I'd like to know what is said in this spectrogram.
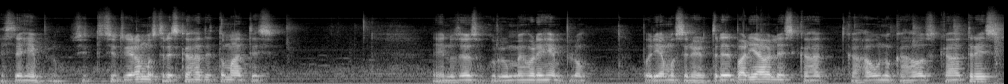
este ejemplo. Si, tuviéramos tres cajas de tomates, eh, no se nos ocurrió un mejor ejemplo, podríamos tener tres variables, caja, caja 1, caja 2, caja 3,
